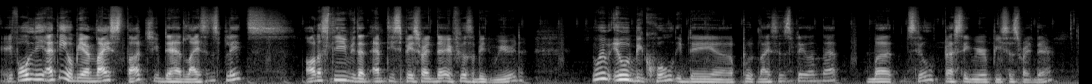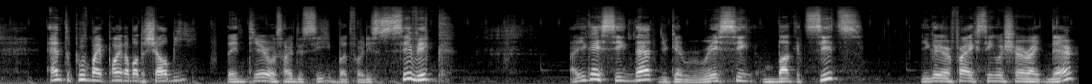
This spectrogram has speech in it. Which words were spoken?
if only, I think it would be a nice touch if they had license plates. Honestly, with that empty space right there, it feels a bit weird. It would, it would be cool if they uh, put license plate on that, but still, plastic rear pieces right there. And to prove my point about the Shelby, the interior was hard to see, but for this Civic, are you guys seeing that? You get racing bucket seats. You got your fire extinguisher right there.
